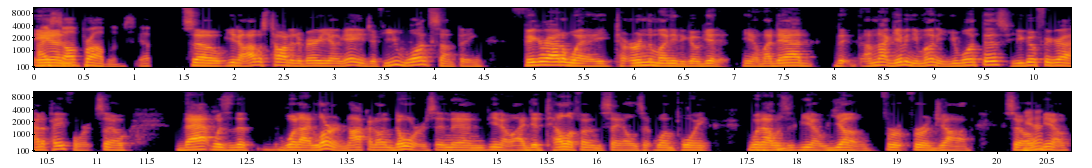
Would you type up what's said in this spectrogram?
And I solve problems. Yep. So, you know, I was taught at a very young age if you want something, figure out a way to earn the money to go get it. You know, my dad, I'm not giving you money. You want this? You go figure out how to pay for it. So, that was the what I learned, knocking on doors. And then, you know, I did telephone sales at one point when mm-hmm. I was, you know, young for for a job. So, yeah. you know,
